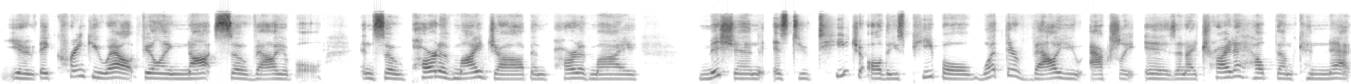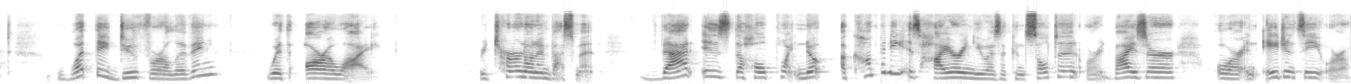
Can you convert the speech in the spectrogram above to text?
you know they crank you out feeling not so valuable and so part of my job and part of my mission is to teach all these people what their value actually is and i try to help them connect what they do for a living with ROI return on investment that is the whole point. No, a company is hiring you as a consultant or advisor or an agency or a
